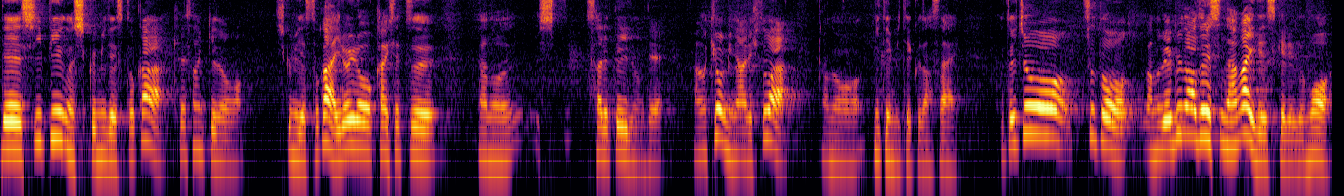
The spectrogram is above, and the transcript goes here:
で CPU の仕組みですとか、計算機の仕組みですとか、いろいろ解説あのされているので、あの興味のある人はあの見てみてください。と一応、ちょっとあのウェブのアドレス長いですけれども、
